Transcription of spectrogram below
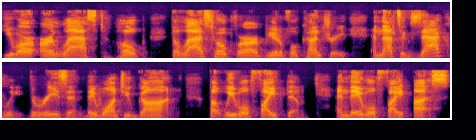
You are our last hope, the last hope for our beautiful country. And that's exactly the reason they want you gone but we will fight them and they will fight us.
